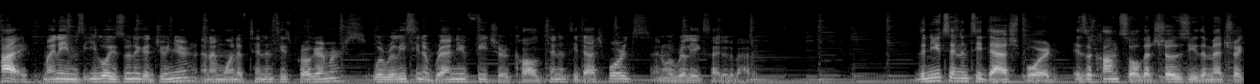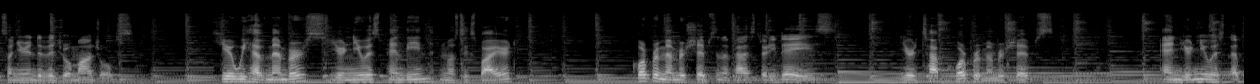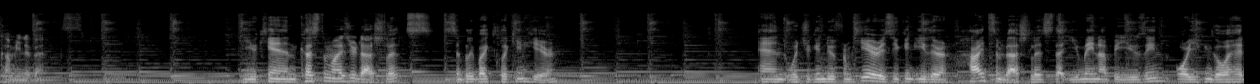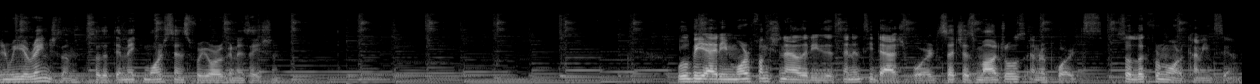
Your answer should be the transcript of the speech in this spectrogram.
Hi, my name is Eloy Zuniga Jr. and I'm one of Tendenci's programmers. We're releasing a brand new feature called Tendenci Dashboards and we're really excited about it. The new Tendenci Dashboard is a console that shows you the metrics on your individual modules. Here we have members, your newest pending and most expired, corporate memberships in the past 30 days, your top corporate memberships, and your newest upcoming events. You can customize your dashlets simply by clicking here. And what you can do from here is you can either hide some dashlets that you may not be using, or you can go ahead and rearrange them so that they make more sense for your organization. We'll be adding more functionality to the Tendenci dashboard, such as modules and reports, so look for more coming soon.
